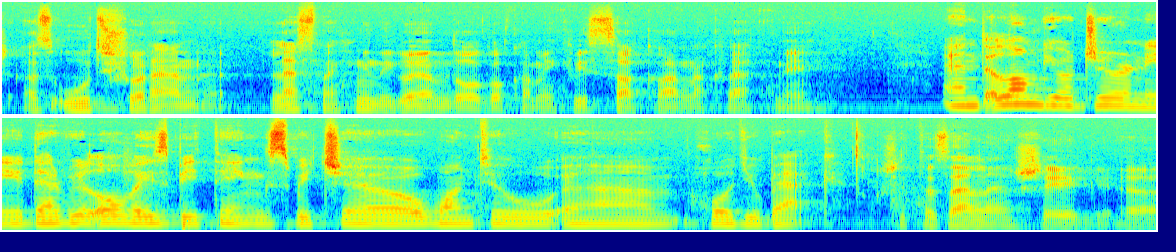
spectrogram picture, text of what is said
és az út során lesznek mindig olyan dolgok, amik vissza akarnak vetni. And along your journey, there will always be things which uh, want to uh, hold you back. És itt az ellenség ö,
